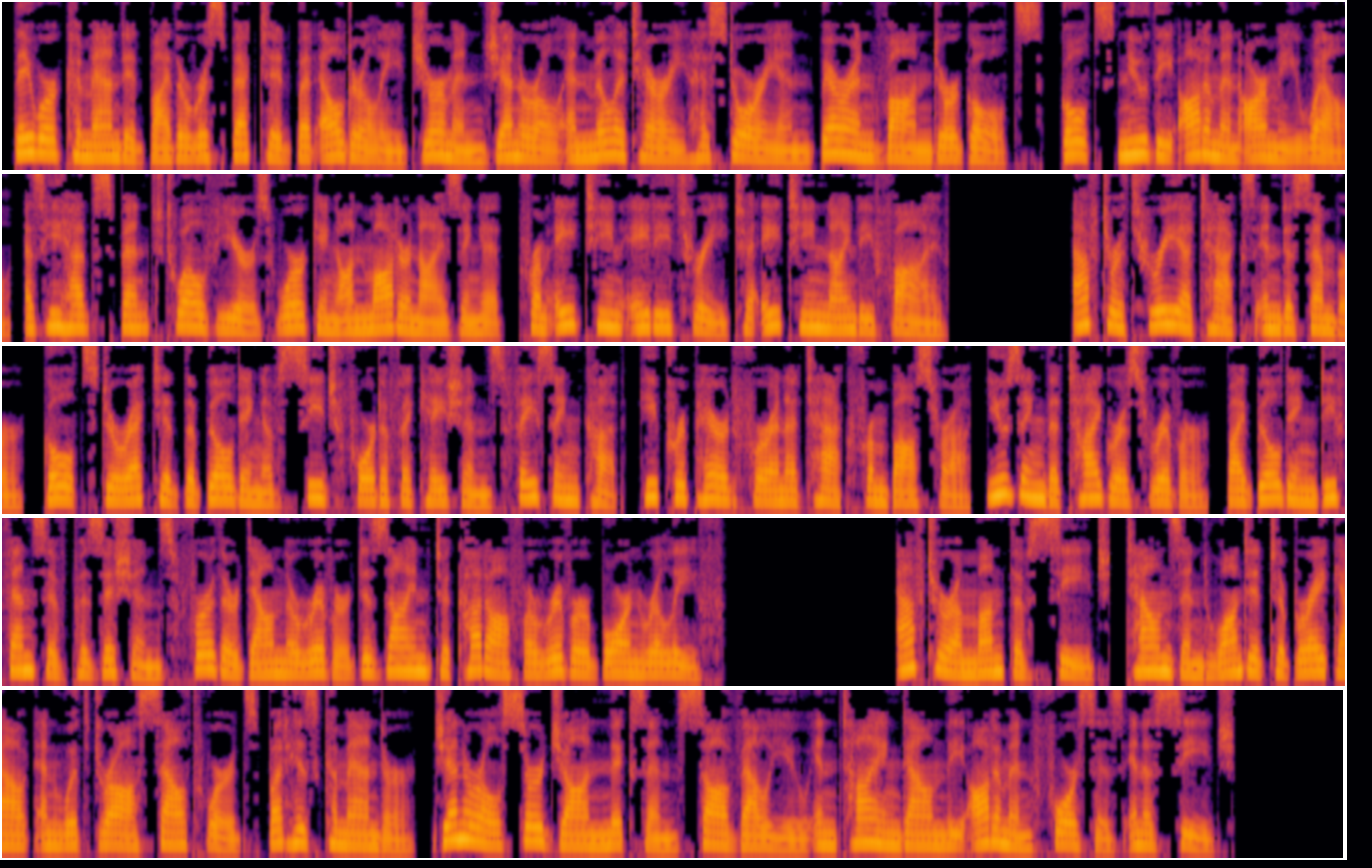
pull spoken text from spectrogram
They were commanded by the respected but elderly German general and military historian Baron von der Goltz. Goltz knew the Ottoman army well, as he had spent 12 years working on modernizing it, from 1883 to 1895. After three attacks in December, Goltz directed the building of siege fortifications facing Kut. He prepared for an attack from Basra, using the Tigris River, by building defensive positions further down the river designed to cut off a river-borne relief. After a month of siege, Townshend wanted to break out and withdraw southwards but his commander, General Sir John Nixon saw value in tying down the Ottoman forces in a siege.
